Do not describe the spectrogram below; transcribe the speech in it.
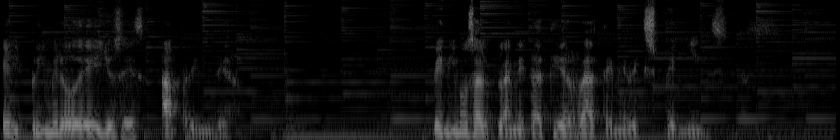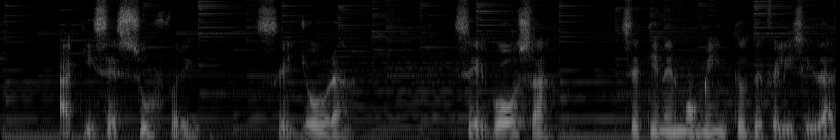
El primero de ellos es aprender. Venimos al planeta Tierra a tener experiencias. Aquí se sufre, se llora, se goza, se tienen momentos de felicidad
